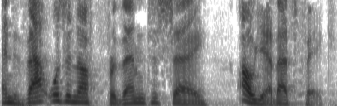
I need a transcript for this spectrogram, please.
and that was enough for them to say, oh, yeah, that's fake.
